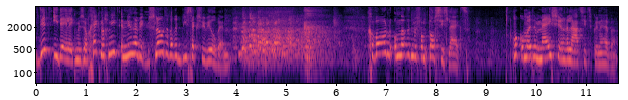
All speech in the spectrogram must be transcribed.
Dit idee leek me zo gek nog niet en nu heb ik besloten dat ik biseksueel ben. Gewoon omdat het me fantastisch lijkt. Ook om met een meisje een relatie te kunnen hebben.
